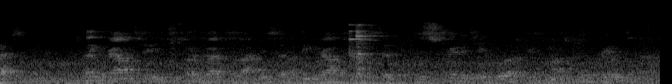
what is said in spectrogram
flexibly. I think reality, sorry to add to that, is that I think reality is that distributed work is much more real today.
